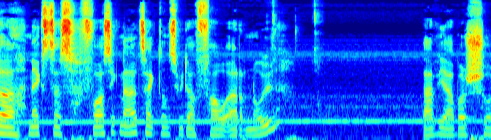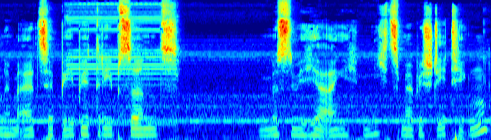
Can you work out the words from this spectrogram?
Unser nächstes Vorsignal zeigt uns wieder VR0. Da wir aber schon im LCB-Betrieb sind, müssen wir hier eigentlich nichts mehr bestätigen.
